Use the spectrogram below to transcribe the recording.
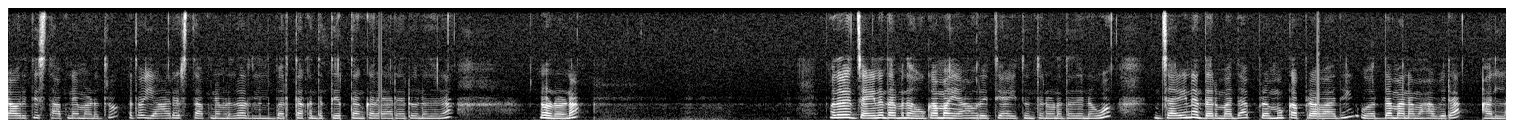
ಯಾವ ರೀತಿ ಸ್ಥಾಪನೆ ಮಾಡಿದ್ರು, ಅಥವಾ ಯಾರ್ಯಾರು ಸ್ಥಾಪನೆ ಮಾಡಿದ್ರು, ಅದರಲ್ಲಿ ಬರ್ತಕ್ಕಂಥ ತೀರ್ಥಂಕರ ಯಾರ್ಯಾರು ಅನ್ನೋದನ್ನು ನೋಡೋಣ. ಮೊದಲು ಜೈನ ಧರ್ಮದ ಉಗಮ ಯಾವ ರೀತಿ ಆಯಿತು ಅಂತ ನೋಡೋದಾದರೆ ನಾವು ಜೈನ ಧರ್ಮದ ಪ್ರಮುಖ ಪ್ರವಾದಿ ವರ್ಧಮಾನ ಮಹಾವೀರ ಅಲ್ಲ.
